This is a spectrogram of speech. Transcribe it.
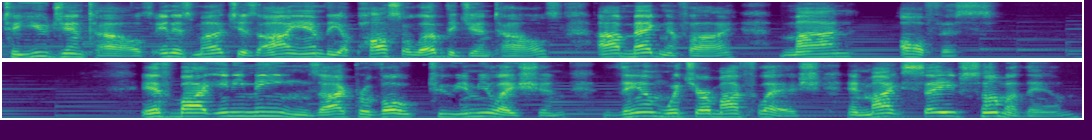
to you Gentiles, inasmuch as I am the apostle of the Gentiles, I magnify mine office. If by any means I provoke to emulation them which are my flesh, and might save some of them,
